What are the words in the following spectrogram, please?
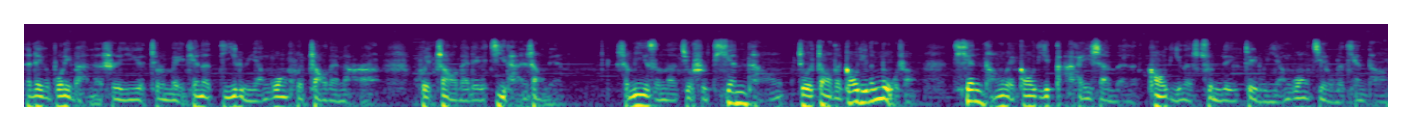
那这个玻璃板呢，是一个就是每天的第一缕阳光会照在哪儿啊？会照在这个祭坛上面。什么意思呢？就是天堂就照在高迪的墓上，天堂为高迪打开一扇门，高迪呢顺着这缕阳光进入了天堂，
